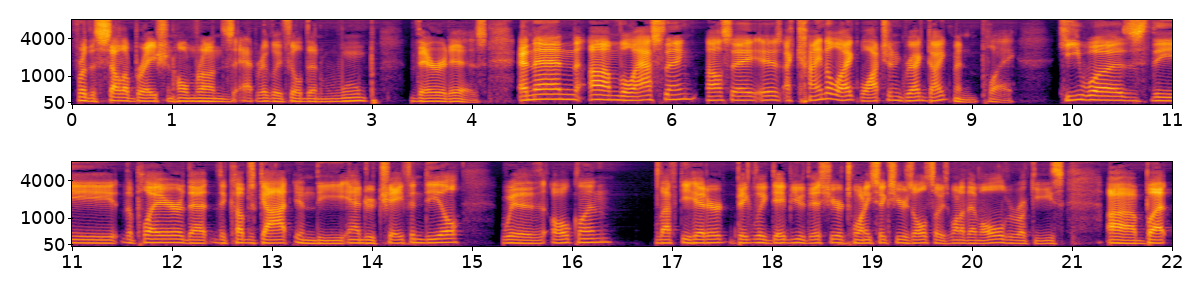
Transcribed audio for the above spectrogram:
for the celebration home runs at Wrigley Field than whoop. There it is. And then um, the last thing I'll say is I kind of like watching Greg Deichmann play. He was the the player that the Cubs got in the Andrew Chafin deal with Oakland, lefty hitter, big league debut this year, 26 years old, so he's one of them old rookies. Uh, but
